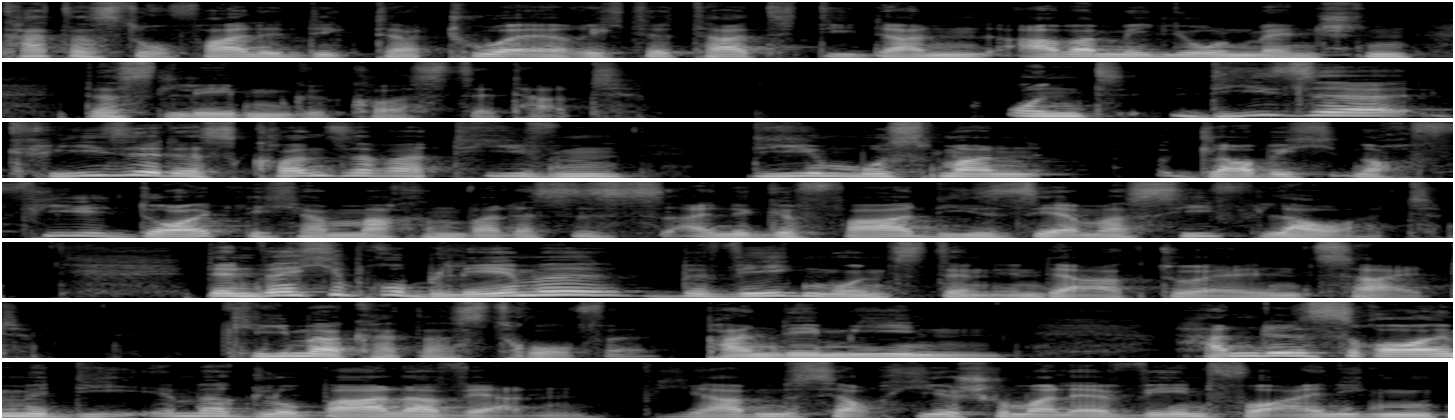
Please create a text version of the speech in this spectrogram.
katastrophale Diktatur errichtet hat, die dann aber Millionen Menschen das Leben gekostet hat. Und diese Krise des Konservativen, die muss man, glaube ich, noch viel deutlicher machen, weil das ist eine Gefahr, die sehr massiv lauert. Denn welche Probleme bewegen uns denn in der aktuellen Zeit? Klimakatastrophe, Pandemien, Handelsräume, die immer globaler werden. Wir haben es ja auch hier schon mal erwähnt, vor einigen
